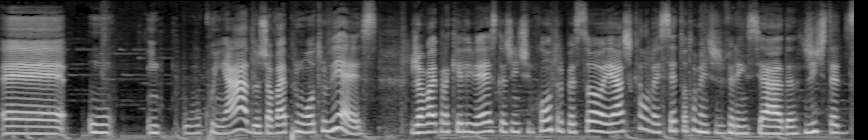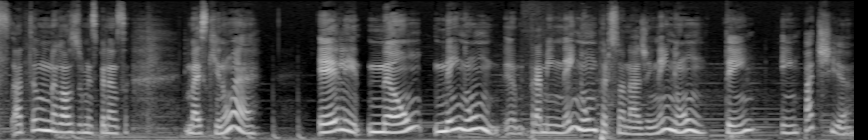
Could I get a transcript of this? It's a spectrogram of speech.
É, o, o cunhado já vai para um outro viés. Já vai para aquele viés que a gente encontra a pessoa e acha que ela vai ser totalmente diferenciada. A gente tem até um negócio de uma esperança, mas que não é. ele não, nenhum, para mim, nenhum personagem, nenhum tem empatia.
